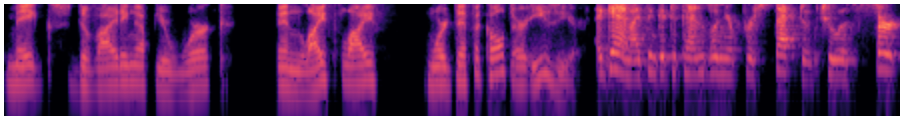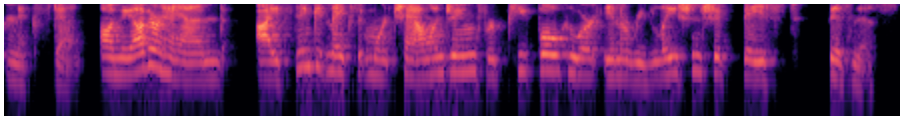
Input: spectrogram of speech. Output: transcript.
makes dividing up your work and life life more difficult or easier? Again, I think it depends on your perspective to a certain extent. On the other hand, I think it makes it more challenging for people who are in a relationship based business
